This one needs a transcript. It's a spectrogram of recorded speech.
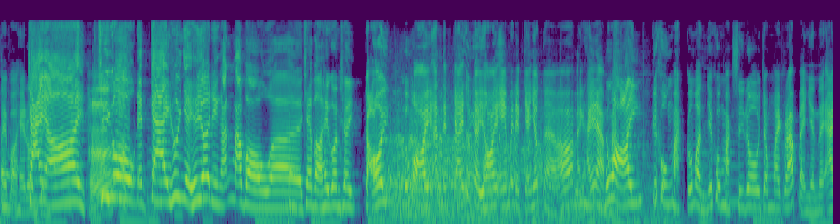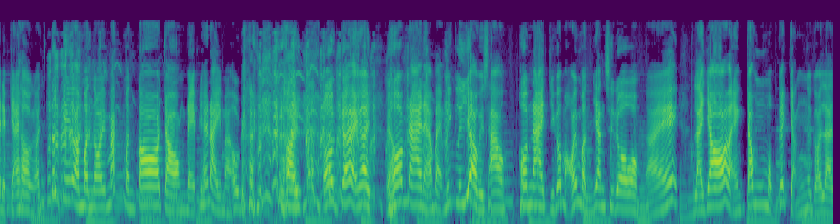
server Hero Trai MC. ơi Siro đẹp trai thứ nhì thế giới điện ảnh Marvel uh, server Hero MC Trời đúng rồi anh đẹp trai thứ nhì thôi em mới đẹp trai nhất nè đó bạn thấy nè Đúng mặt- rồi. Cái khuôn mặt của mình với khuôn mặt Siro trong Minecraft bạn nhìn đây ai đẹp trai hơn tất nhiên là mình rồi mắt mình to tròn đẹp như thế này mà ok. Rồi ok bạn ơi thì hôm nay nè bạn biết lý do vì sao hôm nay chỉ có mỗi mình với anh Siro không? Đấy là do các bạn trong một cái trận gọi là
